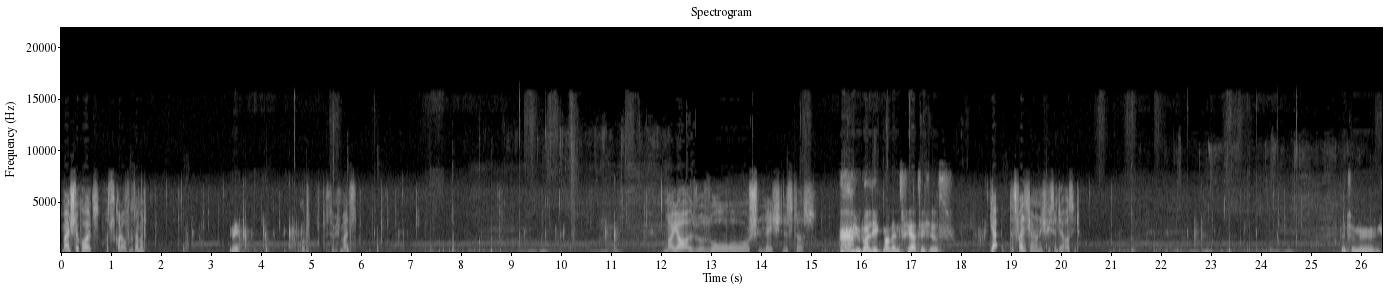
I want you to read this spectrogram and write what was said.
Mein Stück Holz. Hast du es gerade aufgesammelt? Nee. Gut. Das ist nämlich meins. Naja, also so schlecht ist das. Überleg mal, wenn es fertig ist. Ja, das weiß ich ja noch nicht, wie es hinterher aussieht. Bitte nicht.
